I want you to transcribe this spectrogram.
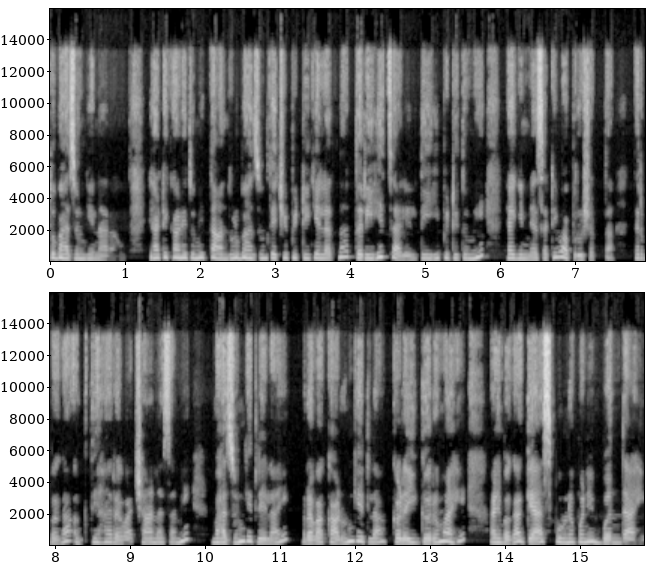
तो भाजून घेणार आहोत. ह्या ठिकाणी तुम्ही तांदूळ भाजून त्याची पिठी केलात ना तरीही चालेल. तीही पिठी तुम्ही ह्या गिन्यासाठी वापरू शकता. तर बघा अगदी हा रवा छान असा मी भाजून घेतलेला आहे. रवा काढून घेतला. कढई गरम आहे आणि बघा गॅस पूर्णपणे बंद आहे.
